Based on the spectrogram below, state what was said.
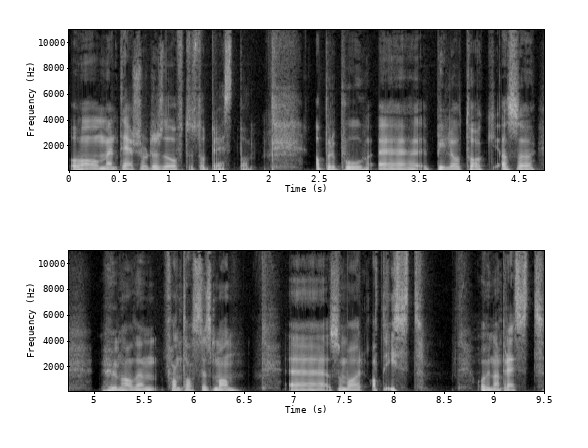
Og, og med en T-skjorte som det ofte står prest på. Apropos uh, pillow talk. Altså, hun hadde en fantastisk mann uh, som var ateist. Og hun er prest.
